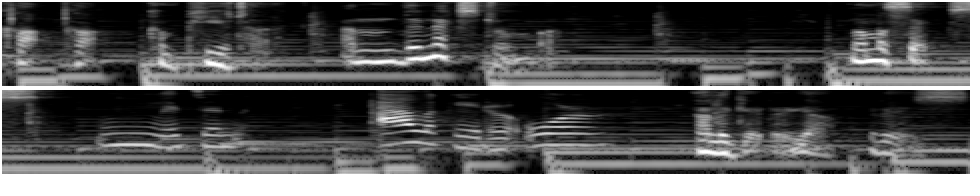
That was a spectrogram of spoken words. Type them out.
Ka, ka, computer. And the next number. Number six. Mm, it's an alligator or Alligator, yeah, it is.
